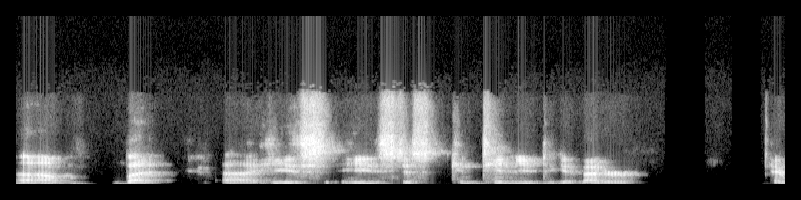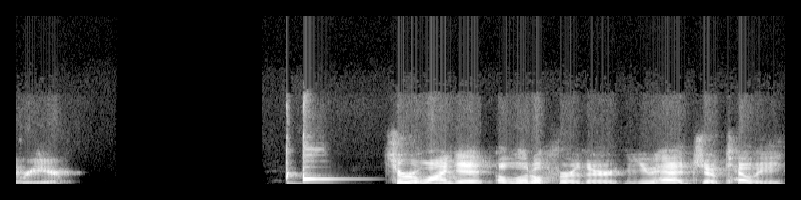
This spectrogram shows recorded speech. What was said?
um, but uh, he's he's just continued to get better every year. To rewind it a little further, you had Joe Kelly,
